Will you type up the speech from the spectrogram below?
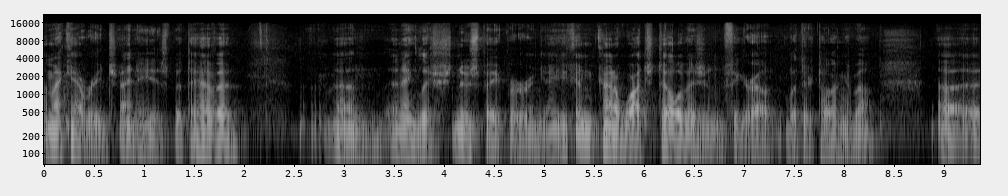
I mean, I can't read Chinese, but they have a an, an English newspaper, and you, you can kind of watch television and figure out what they're talking about. Uh,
